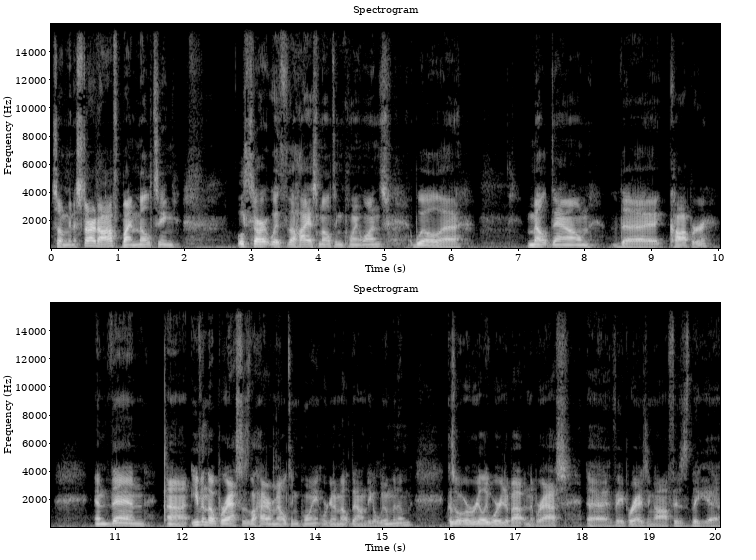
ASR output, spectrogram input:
So I'm going to start off by melting. We'll start with the highest melting point ones. We'll uh, melt down the copper. And then, uh, even though brass is the higher melting point, we're going to melt down the aluminum. Because what we're really worried about in the brass uh, vaporizing off is the uh,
